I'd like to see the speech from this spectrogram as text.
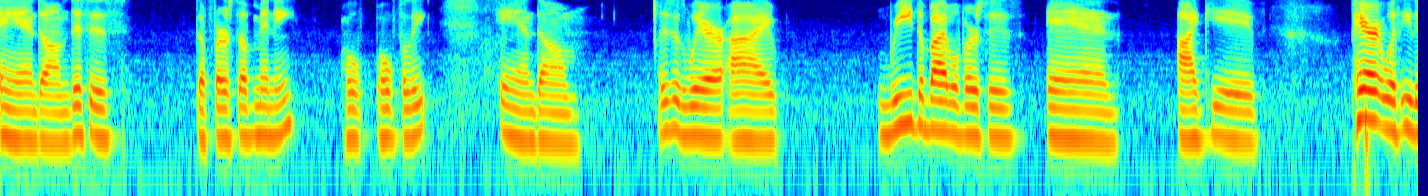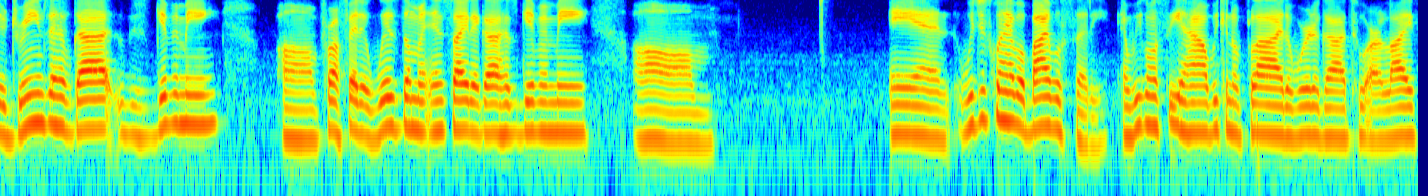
and um, this is the first of many, hope, hopefully. And um, this is where I read the Bible verses and I give, pair it with either dreams that have God has given me, um, prophetic wisdom and insight that God has given me, um, and we're just going to have a Bible study and we're going to see how we can apply the Word of God to our life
